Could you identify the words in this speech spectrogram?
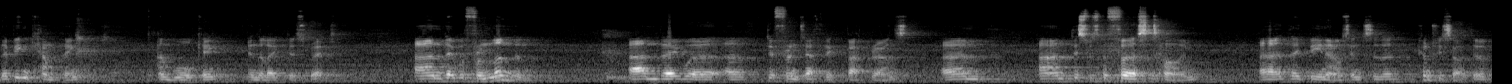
They'd been camping and walking in the Lake District, and they were from London, and they were of different ethnic backgrounds, um, and this was the first time uh, they'd been out into the countryside. There were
